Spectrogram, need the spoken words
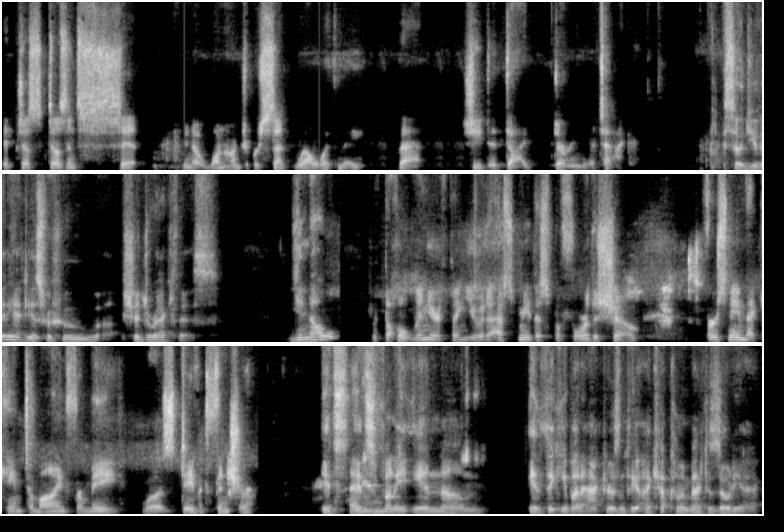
it just doesn't sit you know one hundred percent well with me that she did die during the attack. So, do you have any ideas for who should direct this? You know, with the whole linear thing, you had asked me this before the show. First name that came to mind for me was David Fincher. It's I it's funny in um in thinking about actors and think I kept coming back to Zodiac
